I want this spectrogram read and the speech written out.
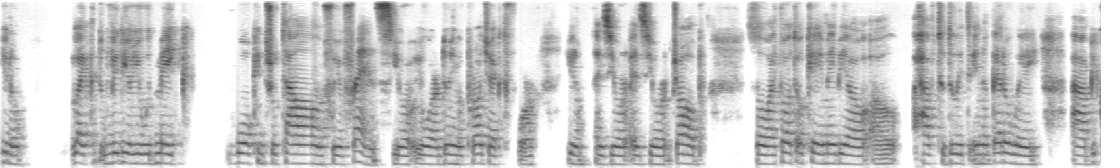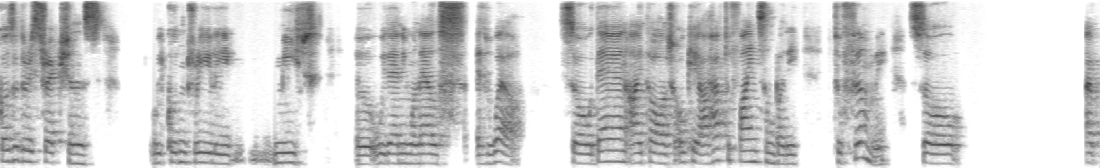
you know, like the video you would make walking through town for your friends. You're you are doing a project for you know as your as your job. So i thought okay maybe i'll, I'll have to do it in a better way. Uh, because of the restrictions we couldn't really meet uh, with anyone else as well. So then i thought okay i'll have to find somebody to film me. So I,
